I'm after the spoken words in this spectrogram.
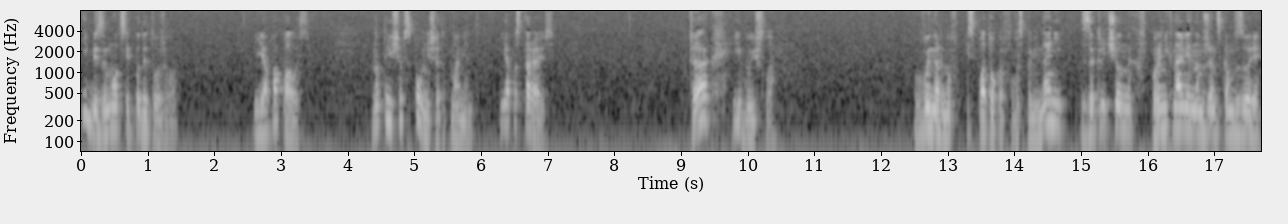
и без эмоций подытожила. Я попалась. Но ты еще вспомнишь этот момент. Я постараюсь. Так и вышло. Вынырнув из потоков воспоминаний, заключенных в проникновенном женском взоре,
